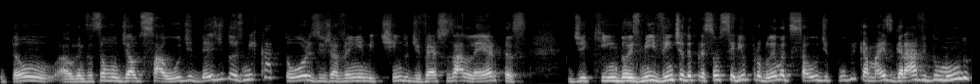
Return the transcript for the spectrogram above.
Então, a Organização Mundial de Saúde, desde 2014, já vem emitindo diversos alertas de que em 2020 a depressão seria o problema de saúde pública mais grave do mundo.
